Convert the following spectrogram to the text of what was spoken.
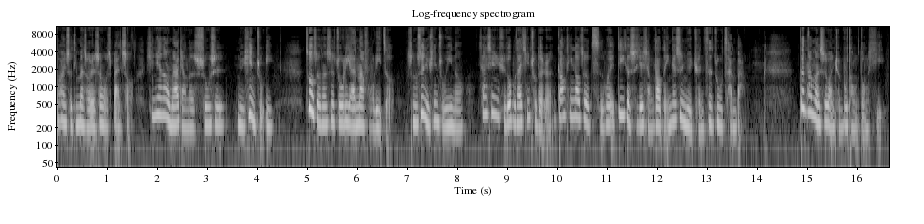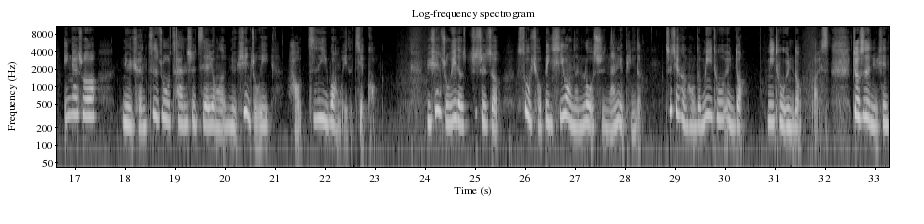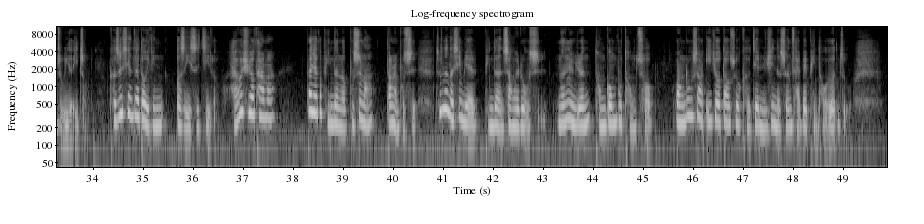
欢迎收听半熟人生，我是半熟。今天呢，我们要讲的书是《女性主义》，作者呢是朱莉安娜·弗利泽。什么是女性主义呢？相信许多不太清楚的人，刚听到这个词汇，第一个时间想到的应该是女权自助餐吧？但他们是完全不同的东西。应该说，女权自助餐是借用了女性主义好恣意妄为的借口。女性主义的支持者诉求并希望能落实男女平等。之前很红的 Me Too 运动，Me Too 运动，不好意思，就是女性主义的一种。可是现在都已经二十一世纪了，还会需要它吗？大家都平等了，不是吗？当然不是，真正的性别平等尚未落实，男女人同工不同酬。网络上依旧到处可见女性的身材被评头论足。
